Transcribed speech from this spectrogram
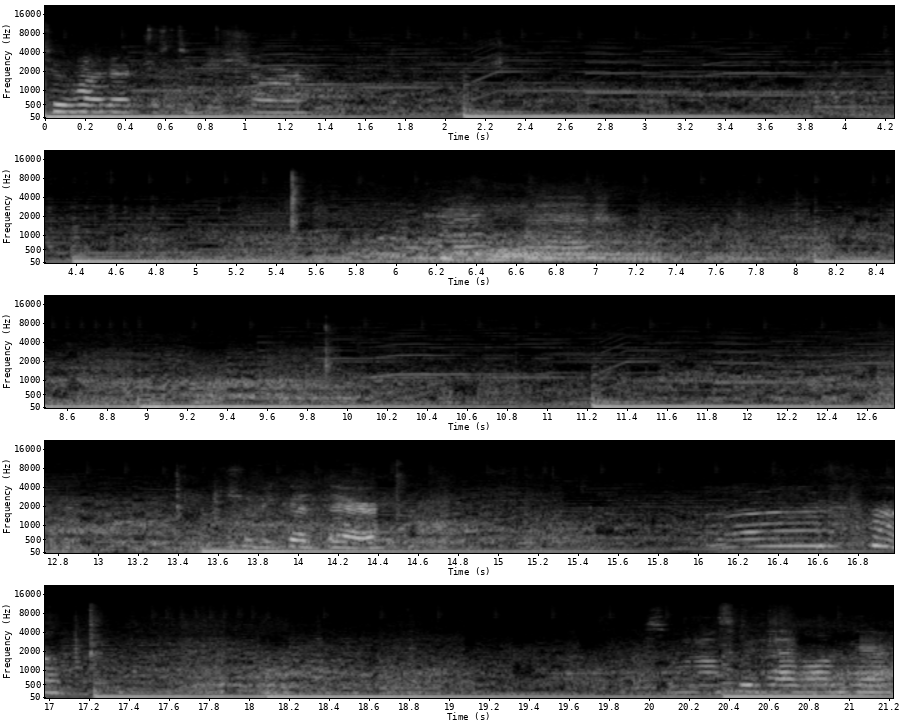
200 just to be sure. Okay, should be good there. Uh huh. So what else we have on here?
